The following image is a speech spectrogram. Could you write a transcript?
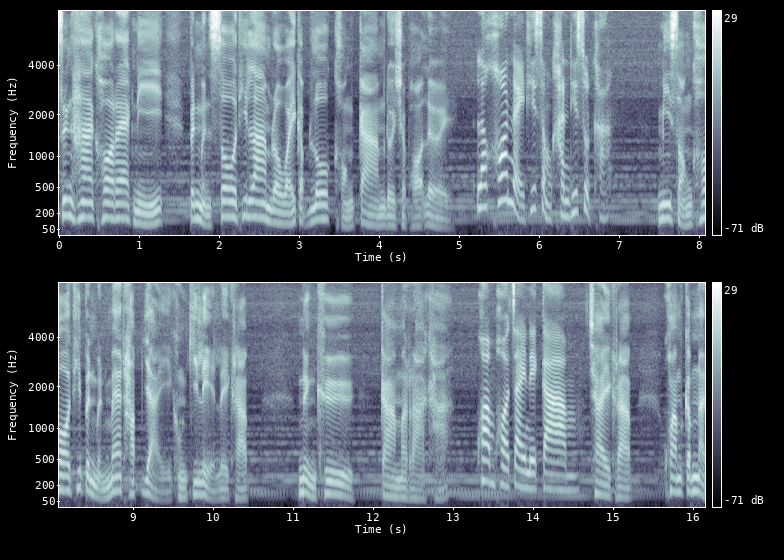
ซึ่ง 5 ข้อแรกนี้เป็นเหมือนโซ่ที่ล่ามเราไว้กับโลกของกามโดยเฉพาะเลย แล้วข้อไหนที่สำคัญที่สุดคะมีสองข้อที่เป็นเหมือนแม่ทัพใหญ่ของกิเลสเลยครับหนึ่งคือ กามราคะ ความพอใจในกาม ใช่ครับ ความกำหนัด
